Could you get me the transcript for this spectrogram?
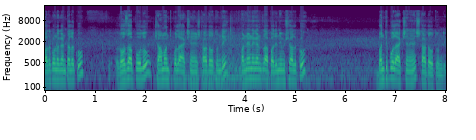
పదకొండు గంటలకు రోజా పూలు చామంతి పూల యాక్షన్ అనేది స్టార్ట్ అవుతుంది. పన్నెండు గంటల పది నిమిషాలకు బంతిపూల యాక్షన్ అనేది స్టార్ట్ అవుతుంది.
